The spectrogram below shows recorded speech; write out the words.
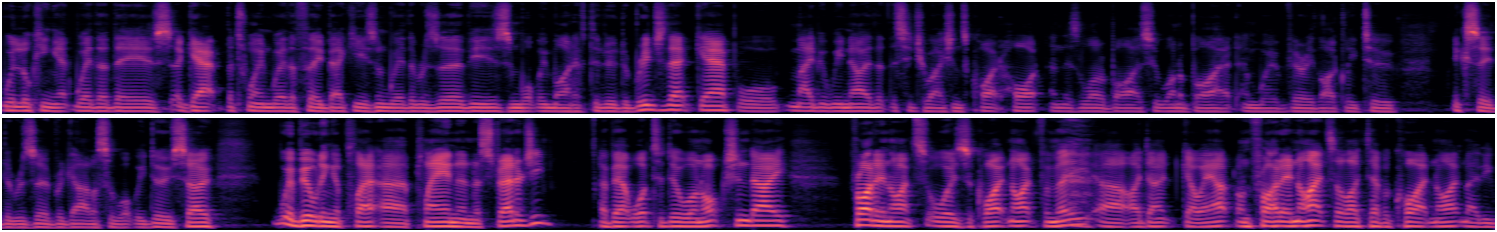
We're looking at whether there's a gap between where the feedback is and where the reserve is and what we might have to do to bridge that gap, or maybe we know that the situation's quite hot and there's a lot of buyers who want to buy it and we're very likely to exceed the reserve regardless of what we do. So we're building a uh, plan and a strategy about what to do on auction day. Friday night's always a quiet night for me. Uh, I don't go out on Friday nights. I like to have a quiet night, maybe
